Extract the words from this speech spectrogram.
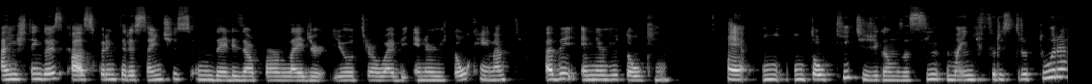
A gente tem dois casos super interessantes, um deles é o Power Ledger e outro é o Web Energy Token, né? Web Energy Token é um, um toolkit, digamos assim, uma infraestrutura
